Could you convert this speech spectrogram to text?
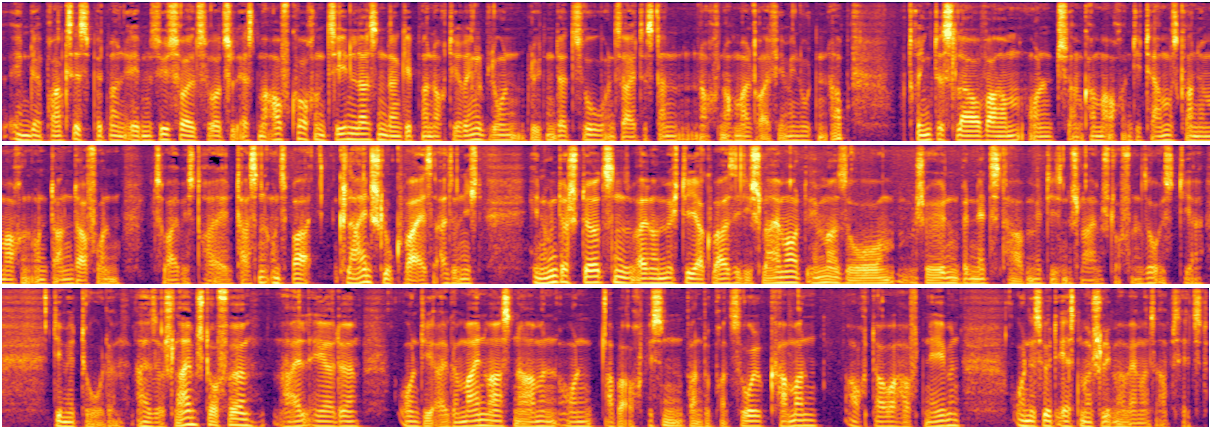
in der Praxis wird man eben Süßholzwurzel erstmal aufkochen, ziehen lassen, dann gibt man noch die Ringelblumenblüten dazu und seit es dann noch, noch mal drei, vier Minuten ab, trinkt es lauwarm und dann kann man auch in die Thermoskanne machen und dann davon zwei bis drei Tassen und zwar kleinschluckweise, also nicht hinunterstürzen, weil man möchte ja quasi die Schleimhaut immer so schön benetzt haben mit diesen Schleimstoffen. So ist die die Methode. Also Schleimstoffe, Heilerde und die Allgemeinmaßnahmen und aber auch Wissen, Pantoprazol kann man auch dauerhaft nehmen und es wird erstmal schlimmer, wenn man es absetzt.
